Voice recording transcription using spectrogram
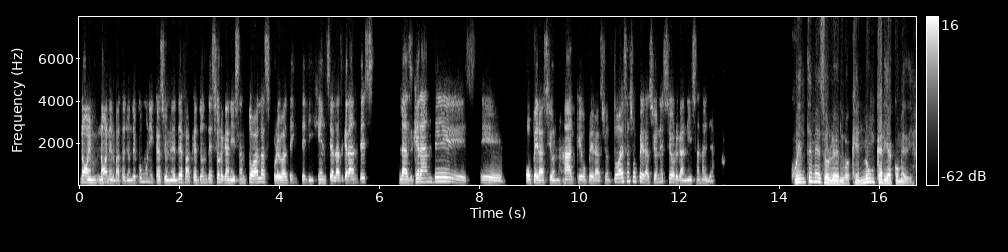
No, en, no, en el batallón de comunicaciones de FACA es donde se organizan todas las pruebas de inteligencia, las grandes, las grandes eh, operación jaque, operación, todas esas operaciones se organizan allá. Cuénteme sobre lo que nunca haría comedia.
